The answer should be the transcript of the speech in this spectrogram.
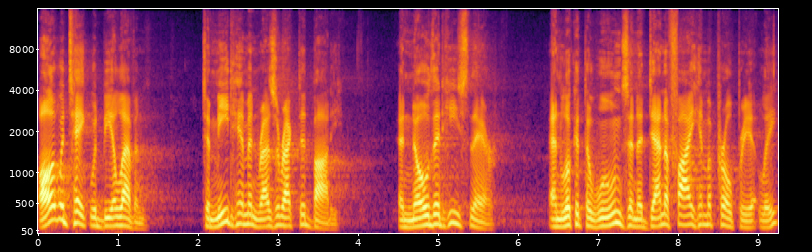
All it would take would be 11 to meet him in resurrected body and know that he's there and look at the wounds and identify him appropriately.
